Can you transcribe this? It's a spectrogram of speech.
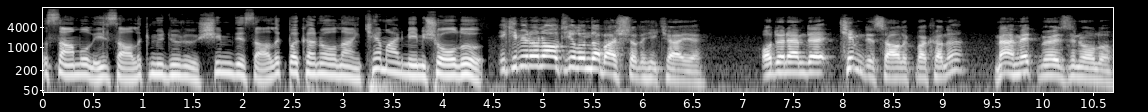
İstanbul İl Sağlık Müdürü, şimdi Sağlık Bakanı olan Kemal Memişoğlu 2016 yılında başladı hikaye. O dönemde kimdi Sağlık Bakanı? Mehmet Müezzinoğlu.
